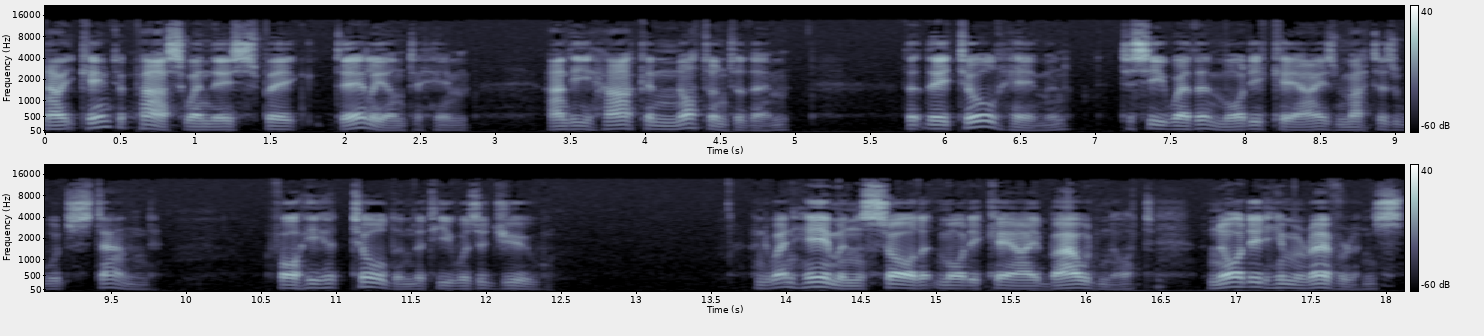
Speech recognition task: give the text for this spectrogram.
Now it came to pass when they spake daily unto him, and he hearkened not unto them, that they told Haman to see whether Mordecai's matters would stand, for he had told them that he was a Jew. And when Haman saw that Mordecai bowed not, nor did him reverence,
